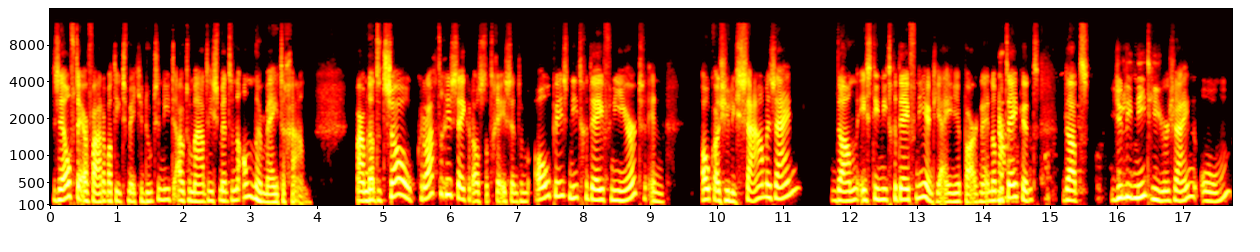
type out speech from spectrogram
zelf te ervaren wat iets met je doet en niet automatisch met een ander mee te gaan. Maar omdat het zo krachtig is, zeker als dat G-centrum open is, niet gedefinieerd en ook als jullie samen zijn, dan is die niet gedefinieerd, jij en je partner. En dat betekent dat jullie niet hier zijn om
